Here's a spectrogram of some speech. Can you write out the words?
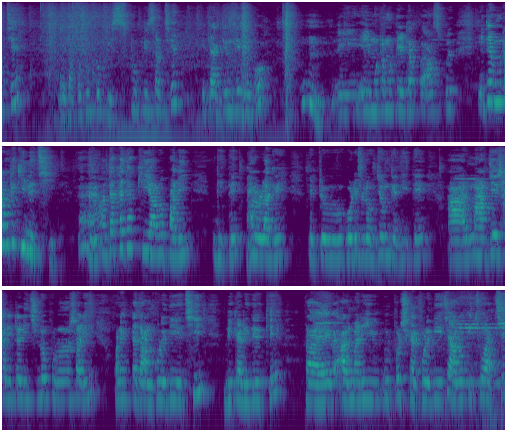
আছে। এটা তো দুটো পিস টু পিস আছে, এটা একজনকে দেবো। মোটামুটি এটা আসবে, এটা মোটামুটি কিনেছি। হ্যাঁ আর দেখা যাক কী আরও পারি দিতে, ভালো লাগে একটু গরিব লোকজনকে দিতে। আর মার যে শাড়ি টাড়ি ছিল, পুরনো শাড়ি, অনেকটা দান করে দিয়েছি ভিকারিদেরকে প্রায় আলমারি পরিষ্কার করে দিয়েছি আরও কিছু আছে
